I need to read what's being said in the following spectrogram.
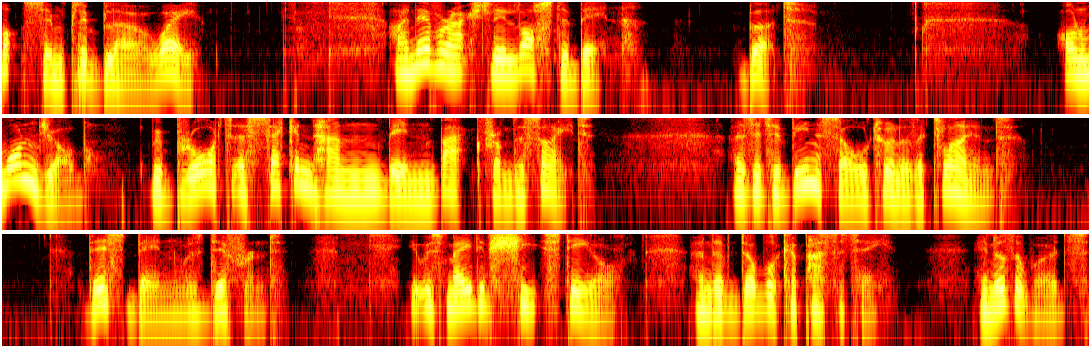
not simply blow away. I never actually lost a bin, but on one job we brought a second-hand bin back from the site as it had been sold to another client. This bin was different. It was made of sheet steel and of double capacity. In other words,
